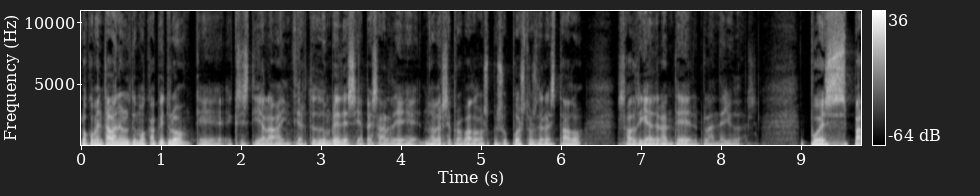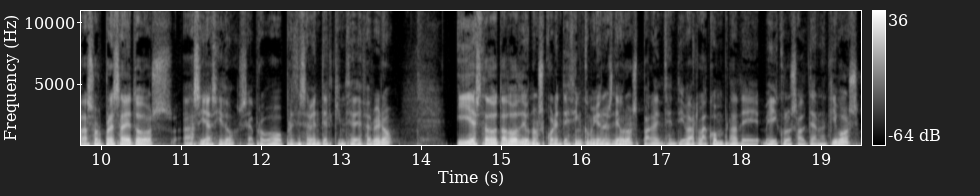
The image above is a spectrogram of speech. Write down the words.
Lo comentaba en el último capítulo que existía la incertidumbre de si a pesar de no haberse aprobado los presupuestos del Estado, saldría adelante el plan de ayudas. Pues para sorpresa de todos, así ha sido. Se aprobó precisamente el 15 de febrero y está dotado de unos 45 millones de euros para incentivar la compra de vehículos alternativos,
